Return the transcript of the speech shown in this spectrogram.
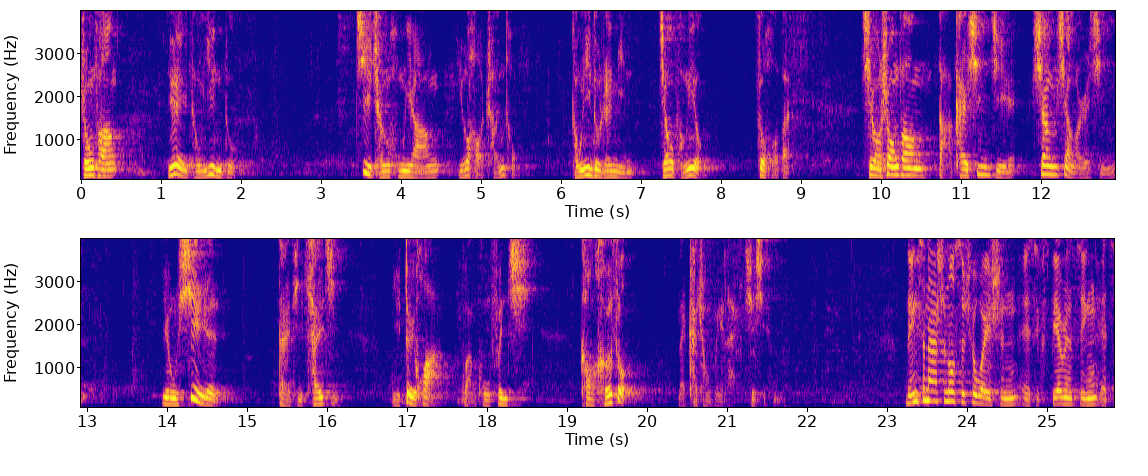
中方愿意同印度继承弘扬友好传统，同印度人民。交朋友，做伙伴，希望双方打开心结，相向而行，用信任代替猜忌，以对话管控分歧，靠合作来开创未来。谢谢。The international situation is experiencing its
